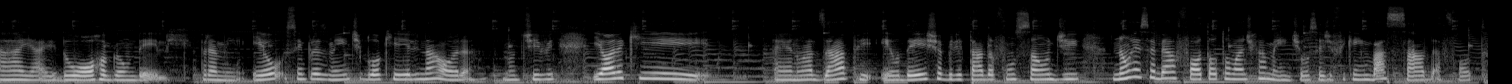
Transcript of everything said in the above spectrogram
ai ai do órgão dele para mim. Eu simplesmente bloqueei ele na hora. Não tive. E olha que é, no WhatsApp eu deixo habilitada a função de não receber a foto automaticamente, ou seja, fica embaçada a foto.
